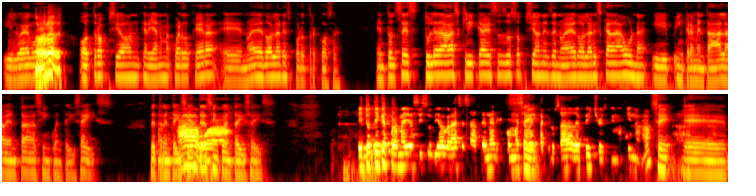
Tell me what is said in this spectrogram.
Y luego otra opción que ya no me acuerdo qué era, eh, 9 dólares por otra cosa. Entonces tú le dabas clic a esas dos opciones de 9 dólares cada una y incrementaba la venta a 56. De 37 ah, a 56. Y tu ticket promedio sí subió gracias a tener como esa venta cruzada de features, me imagino, ¿no? Sí, eh,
